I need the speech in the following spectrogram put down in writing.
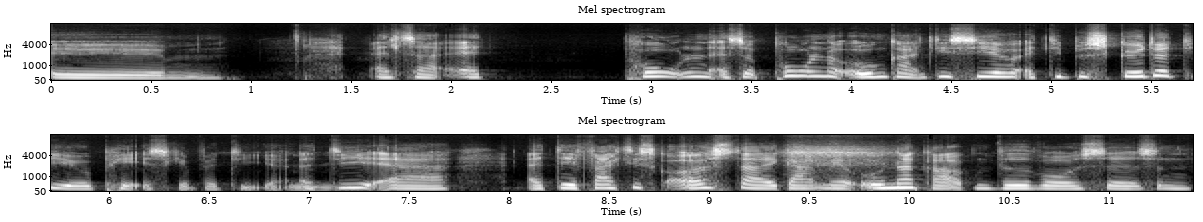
øh, altså at Polen, altså Polen og Ungarn, de siger jo, at de beskytter de europæiske værdier, mm. at de er, at det er faktisk os, der er i gang med at undergrave dem ved vores øh, sådan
